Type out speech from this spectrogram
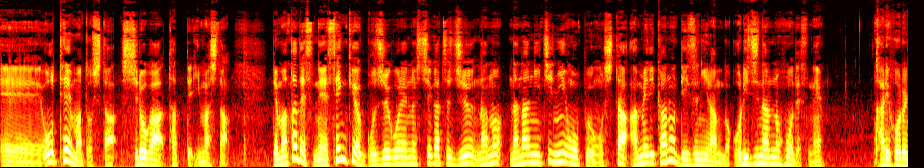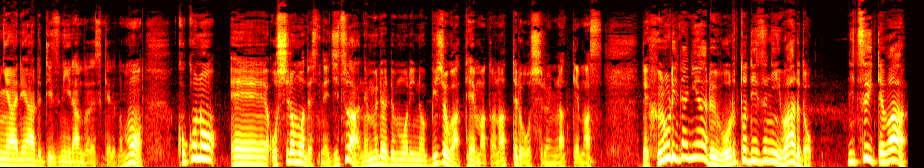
えー、をテーマとした城が建っていました。で、またですね、1955年の7月17日にオープンをしたアメリカのディズニーランド、オリジナルの方ですね。カリフォルニアにあるディズニーランドですけれども、ここの、えー、お城もですね、実は眠れる森の美女がテーマとなっているお城になっています。で、フロリダにあるウォルト・ディズニー・ワールドについては、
